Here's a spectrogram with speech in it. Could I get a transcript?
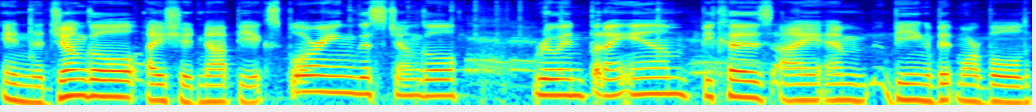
in the jungle. I should not be exploring this jungle ruin, but I am because I am being a bit more bold.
